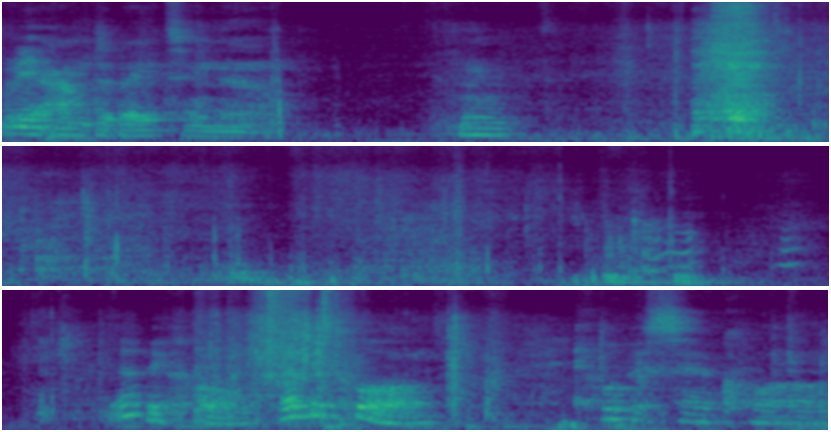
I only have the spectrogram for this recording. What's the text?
Really am debating now. Hmm. That'd be cool. That'd be cool. It would be so cool.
